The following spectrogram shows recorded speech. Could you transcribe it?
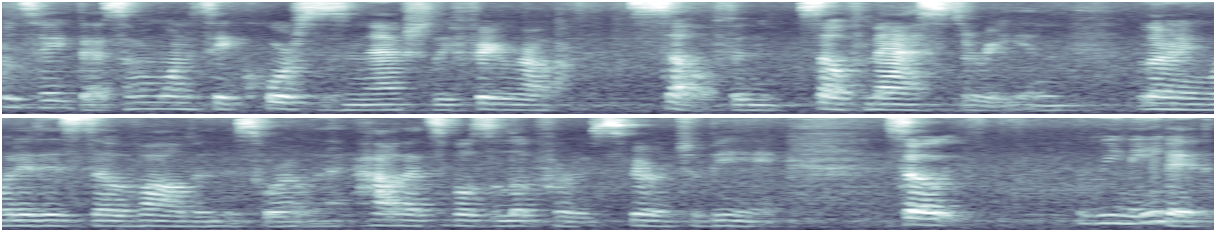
We'll take that. Some want to take courses and actually figure out self and self mastery and learning what it is to evolve in this world and how that's supposed to look for a spiritual being. So we need it.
